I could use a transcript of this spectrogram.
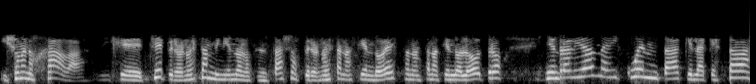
y yo me enojaba. Dije, che, pero no están viniendo los ensayos, pero no están haciendo esto, no están haciendo lo otro. Y en realidad me di cuenta que la que estaba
